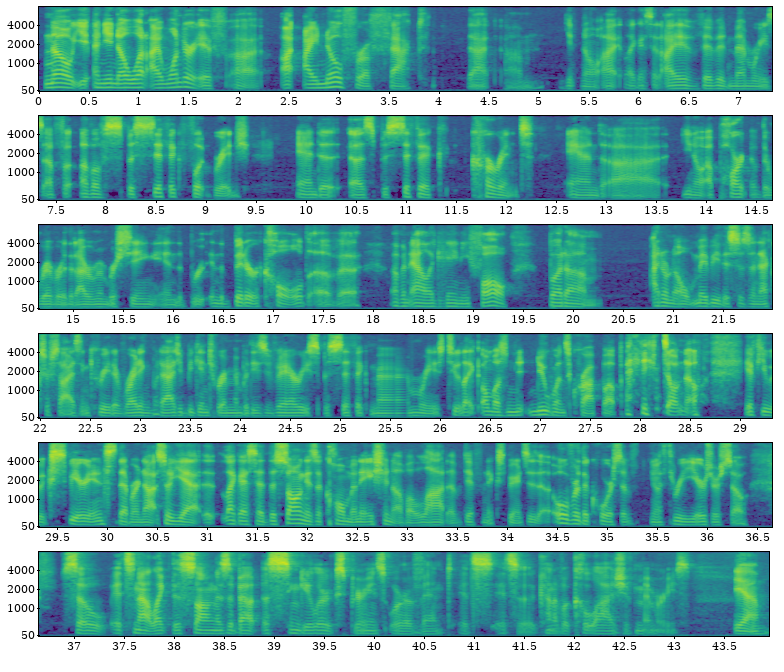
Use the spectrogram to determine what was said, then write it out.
No, and you know what? I wonder if uh, I I know for a fact that um, you know I like I said I have vivid memories of of a specific footbridge and a, a specific current and uh, you know a part of the river that I remember seeing in the in the bitter cold of a of an Allegheny fall. But um, I don't know, maybe this is an exercise in creative writing, but as you begin to remember these very specific memories too, like almost n- new ones crop up and you don't know if you experienced them or not. So yeah, uh, like I said, the song is a culmination of a lot of different experiences uh, over the course of, you know, 3 years or so. So it's not like this song is about a singular experience or event. It's it's a kind of a collage of memories. Yeah.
